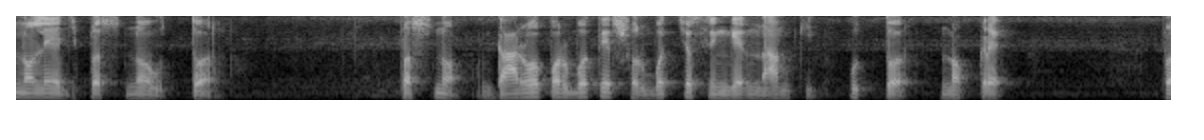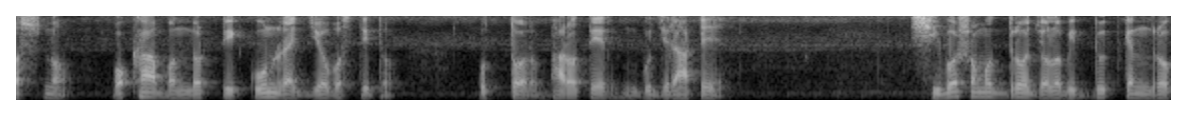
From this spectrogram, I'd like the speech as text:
নলেজ প্রশ্ন উত্তর। প্রশ্ন, গারো পর্বতের সর্বোচ্চ শৃঙ্গের নাম কি? উত্তর, নক্রেক। প্রশ্ন, ওখা বন্দরটি কোন রাজ্যে অবস্থিত? উত্তর, ভারতের গুজরাটে। শিবসমুদ্র জলবিদ্যুৎ কেন্দ্র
